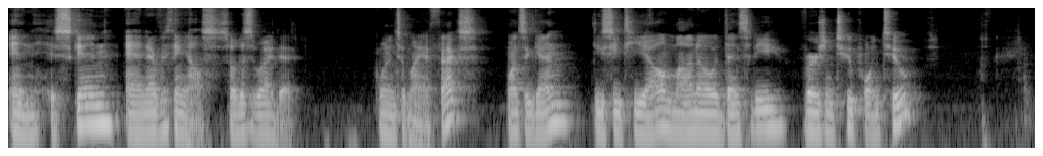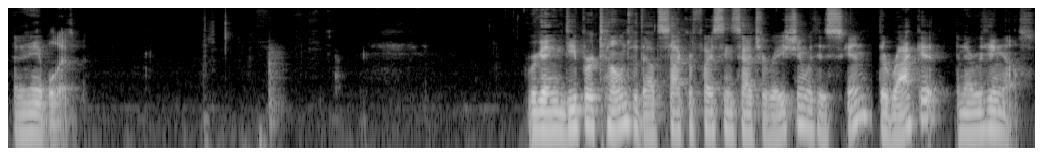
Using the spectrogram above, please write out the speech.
in his skin and everything else. So this is what I did. Went into my effects. Once again, DCTL mono density version 2.2 and enabled it. We're getting deeper tones without sacrificing saturation with his skin, the racket, and everything else.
